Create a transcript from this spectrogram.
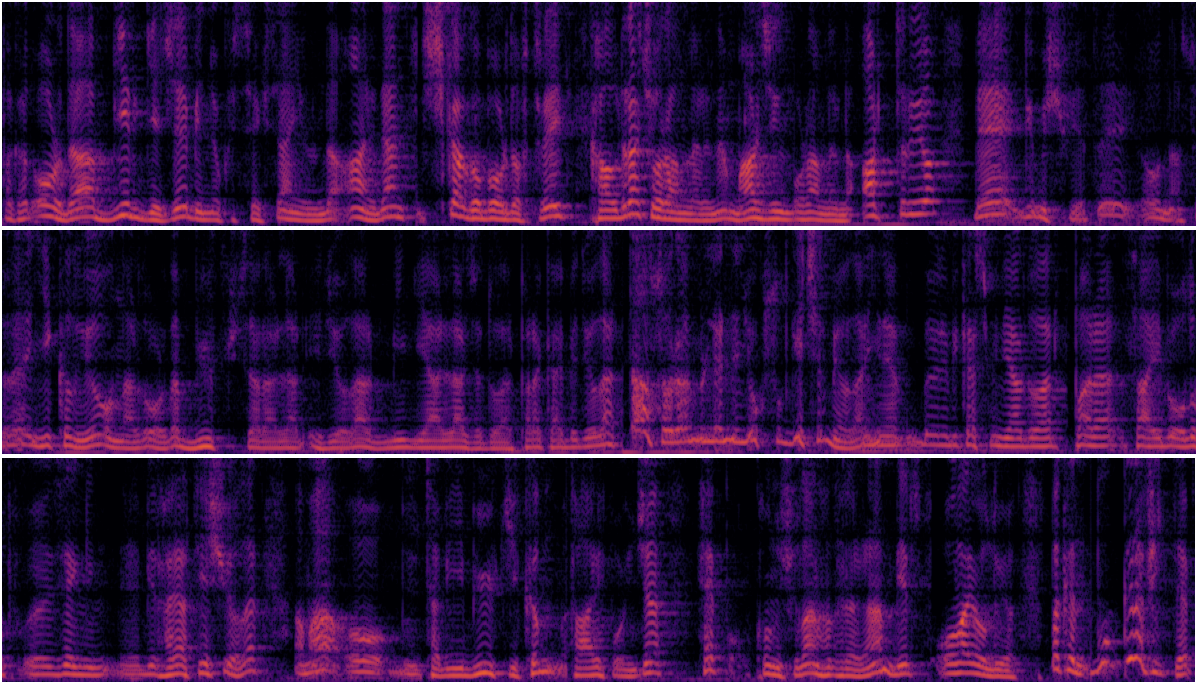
Fakat orada bir gece 1980 yılında aniden Chicago Board of Trade kaldıraç oranlarını, margin oranlarını arttırıyor ve gümüş fiyatı ondan sonra yıkılıyor. Onlar da orada büyük zararlar ediyorlar. Milyarlarca dolar para kaybediyorlar. Daha sonra ömürlerini yoksul geçirmiyorlar. Yine böyle birkaç milyar dolar para sahibi olup e, zengin e, bir hayat yaşıyorlar. Ama o tabii büyük yıkım tarih boyunca hep konuşulan, hatırlanan bir olay oluyor. Bakın bu grafikte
